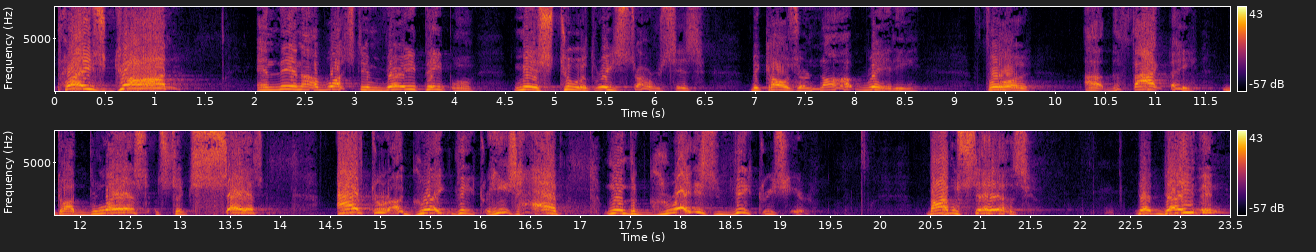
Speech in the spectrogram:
praise God. And then I've watched them very people miss two or three services because they're not ready for uh, the fact that God blessed success after a great victory. He's had one of the greatest victories here. Bible says that David,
